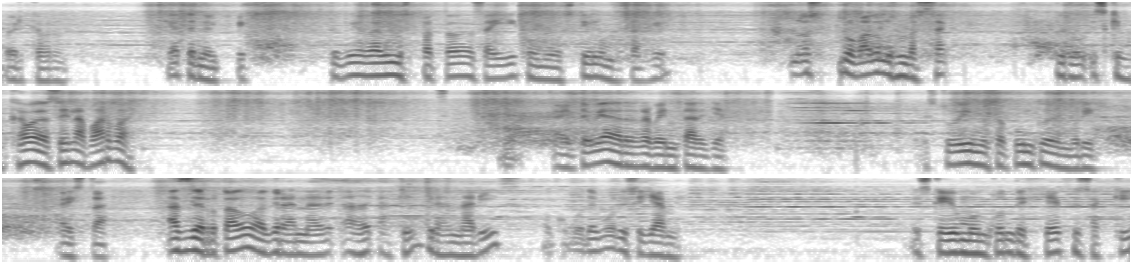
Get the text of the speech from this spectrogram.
A ver, cabrón. Quédate en el piso. Te voy a dar unas patadas ahí como estilo masaje. No has probado los masajes. Pero es que me acaba de hacer la barba. A ver, te voy a reventar ya. Estuvimos a punto de morir. Ahí está. Has derrotado a Granariz. ¿A. O como demonios se llame. Es que hay un montón de jefes aquí.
